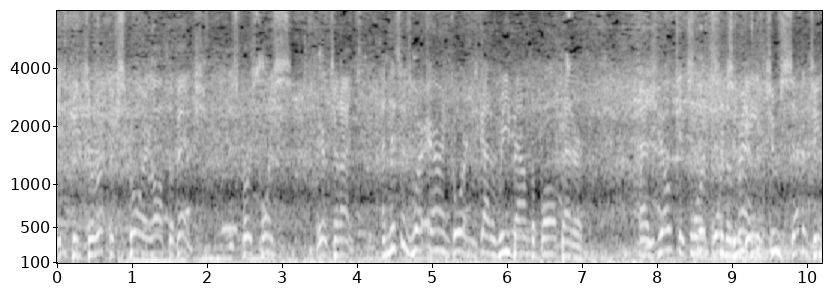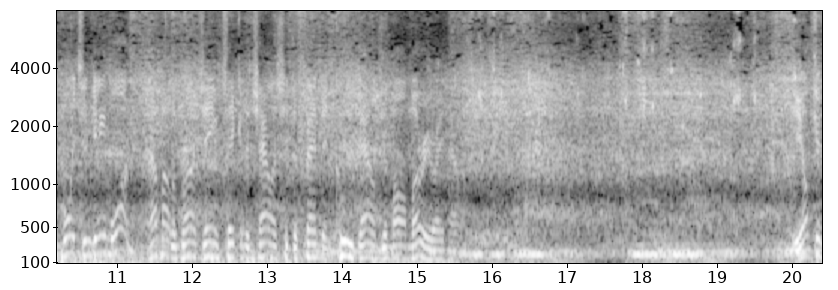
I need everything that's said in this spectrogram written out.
He's been terrific scoring off the bench. His first points here tonight. And this is where Aaron Gordon's got to rebound the ball better. As Jokic Four slips to points the in rim. game two, 17 points in game one. How about LeBron James taking the challenge to defend and cool down Jamal Murray right now? Jokic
